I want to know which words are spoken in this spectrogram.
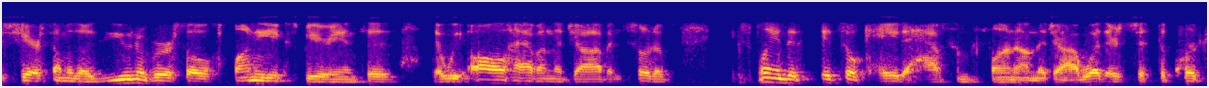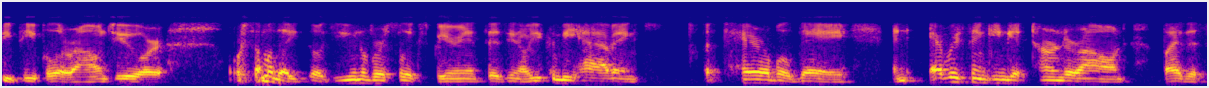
to share some of those universal, funny experiences that we all have on the job and sort of explain that it's okay to have some fun on the job, whether it's just the quirky people around you or, or some of the, those universal experiences. You know, you can be having a terrible day, and everything can get turned around by the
